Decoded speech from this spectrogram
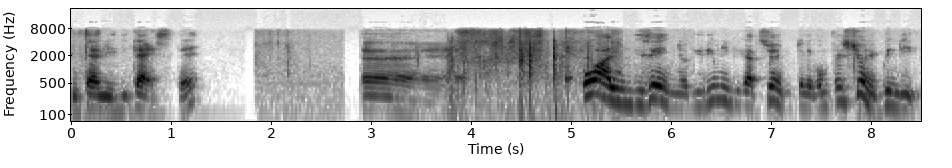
in termini di teste. Eh, o hai un disegno di riunificazione di tutte le confessioni, quindi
